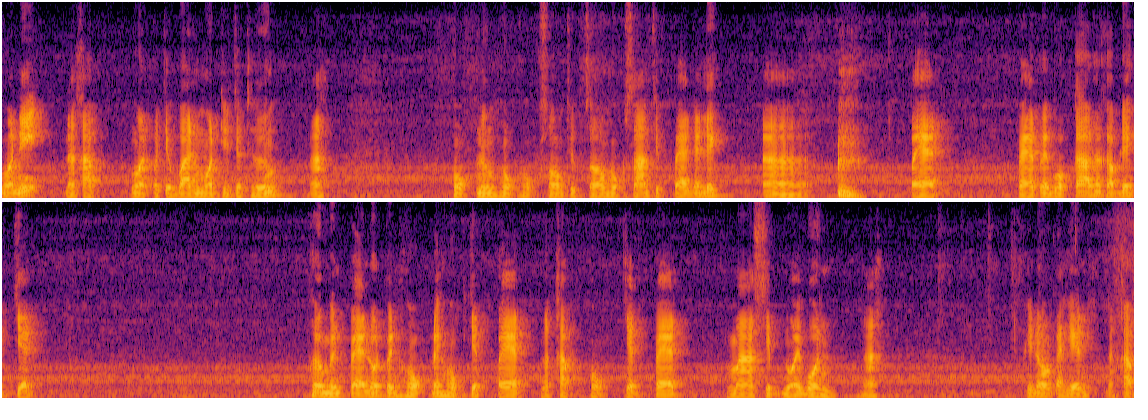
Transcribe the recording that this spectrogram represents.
งวดนี้นะครับงวดปัจจุบันงวดที่จะถึงนะ หกหนึ่งหกหกสองสิบสองหกสามสิบแปดได้เลขอ่าแปดแปดไปบวกเก้าเท่ากับเลขเจ็ดเพิ่มเป็นแปดลดเป็นหกได้หกเจ็ดแปดนะครับหกเจ็ดแปดมาสิบหน่วยบนนะพี่น้องก็เห็นนะครับ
